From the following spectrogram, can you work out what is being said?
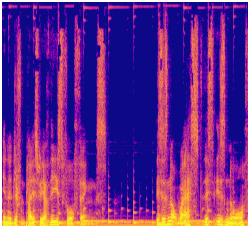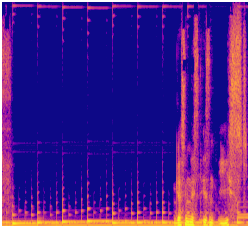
in a different place. We have these four things. This is not west. This is north. I'm guessing this isn't east.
